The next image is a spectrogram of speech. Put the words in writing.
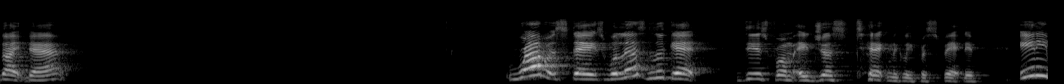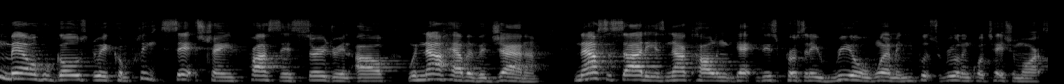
Like that. Robert states, well, let's look at this from a just technically perspective. Any male who goes through a complete sex change process, surgery, and all will now have a vagina. Now society is now calling that this person a real woman. He puts real in quotation marks.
